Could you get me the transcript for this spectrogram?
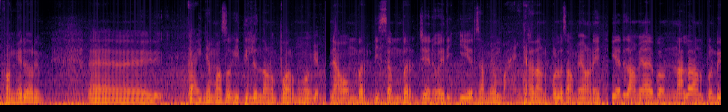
അപ്പം അങ്ങനെ പറയും ഇത് കഴിഞ്ഞ മാസം ഇതിലും തണുപ്പായിരുന്നു നോക്കി നവംബർ ഡിസംബർ ജനുവരി ഈ ഒരു സമയം ഭയങ്കര തണുപ്പുള്ള സമയമാണ്. ഈ ഒരു സമയമായപ്പോൾ നല്ല തണുപ്പുണ്ട്.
